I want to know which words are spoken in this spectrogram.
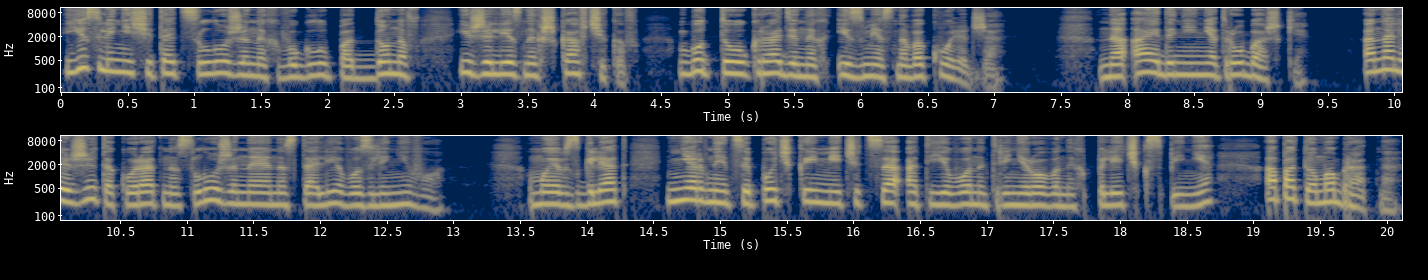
если не считать сложенных в углу поддонов и железных шкафчиков, будто украденных из местного колледжа. На Айдене нет рубашки. Она лежит аккуратно сложенная на столе возле него. Мой взгляд нервной цепочкой мечется от его натренированных плеч к спине, а потом обратно.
